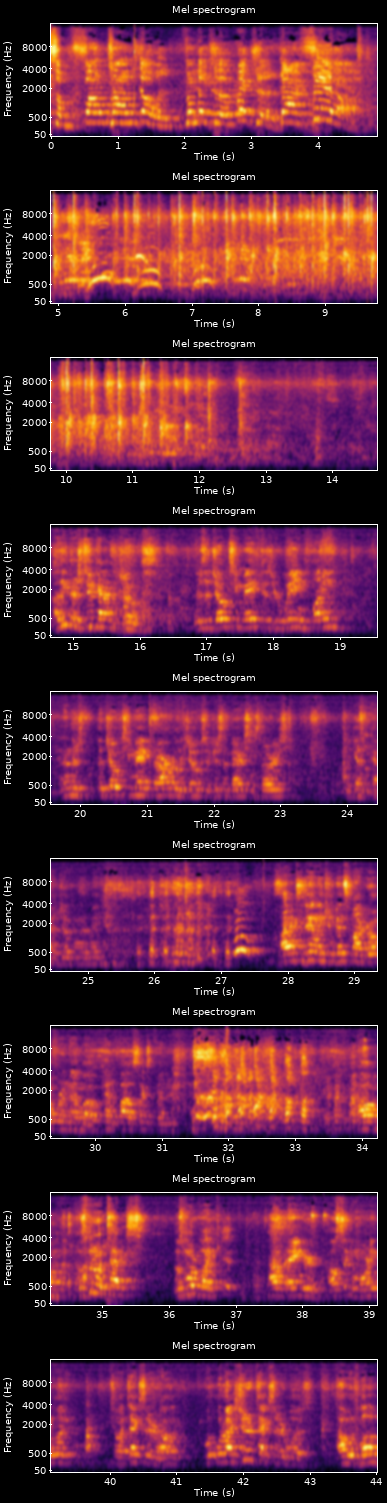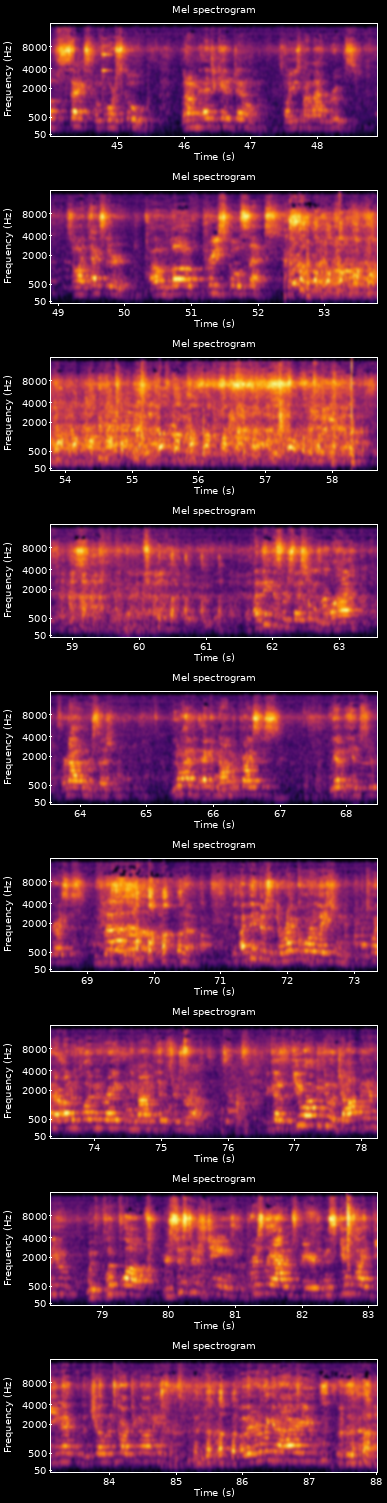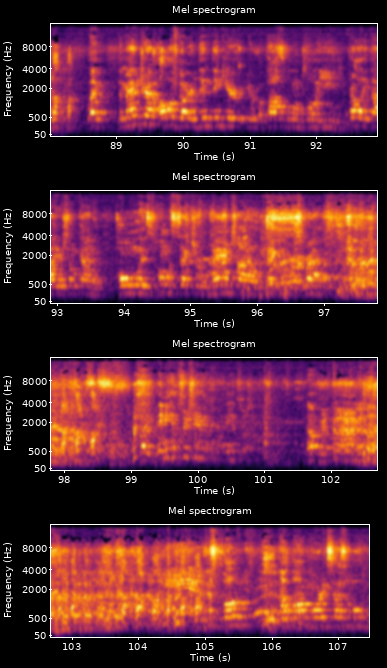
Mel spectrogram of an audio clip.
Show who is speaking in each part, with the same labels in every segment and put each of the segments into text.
Speaker 1: some fun times going from Mr. Richard Garcia.
Speaker 2: I think there's two kinds of jokes. There's the jokes you make because you're witty and funny, and then there's the jokes you make that aren't really jokes, they're just embarrassing stories. Can you guess what kind of joke I'm going to make? I accidentally convinced my girlfriend I'm a pedophile sex offender. um, it was through a text. It was more of like out of anger. I was sick of Morningwood, so I texted her. I would, what, what I should have texted her was, I would love sex before school, but I'm an educated gentleman, so I use my Latin roots. So I texted her, I would love preschool sex. think this recession is a lie. We're not in a recession. We don't have an economic crisis. We have a hipster crisis. I think there's a direct correlation between our unemployment rate and the amount of hipsters around. Because if you walk into a job interview with flip-flops, your sister's jeans, a Grizzly Adams beard, and a skin-tight V-neck with a children's cartoon on it, are they really going to hire you? like, the manager at Olive Garden didn't think you're, you're a possible employee. He probably thought you're some kind of homeless, homosexual man-child begging for scraps. like, any hipsters here? Any hipsters? No? Is this club not longboard accessible?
